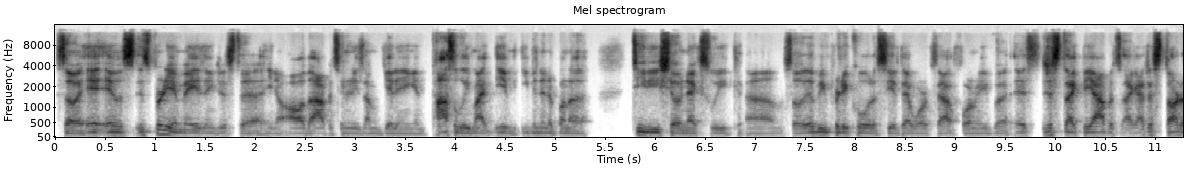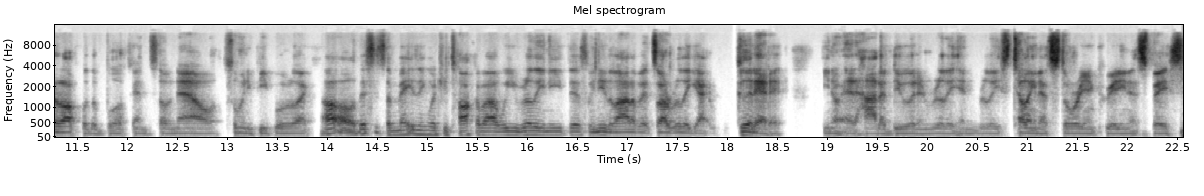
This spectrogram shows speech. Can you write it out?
So it, it, was it's pretty amazing just to, you know, all the opportunities I'm getting and possibly might even end up on a TV show next week. Um, so it'll be pretty cool to see if that works out for me. But it's just like the opposite. Like I just started off with a book. And so now so many people are like, oh, this is amazing what you talk about. We really need this. We need a lot of it. So I really got good at it you know, at how to do it and really and really telling that story and creating that space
